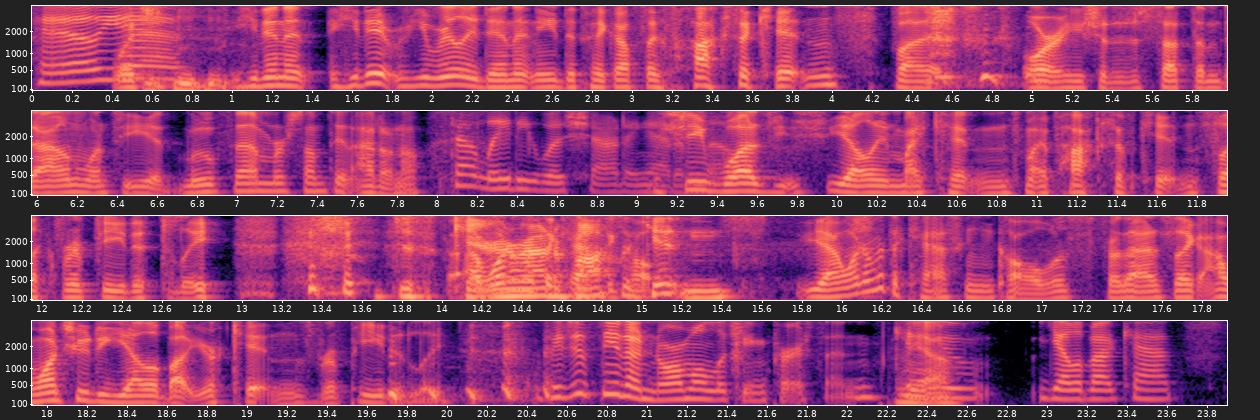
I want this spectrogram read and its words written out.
Hell yeah. which he didn't he didn't he really didn't need to pick up the box of kittens but or he should have just set them down once he had moved them or something i don't know that lady was shouting at she him. though. was yelling my kittens my box of kittens like repeatedly Just I carrying wonder what around the a box casting of call- kittens. yeah i wonder what the casting call was for that it's like i want you to yell about your kittens repeatedly We just need a normal looking person. Can Yeah. you yell about cats?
